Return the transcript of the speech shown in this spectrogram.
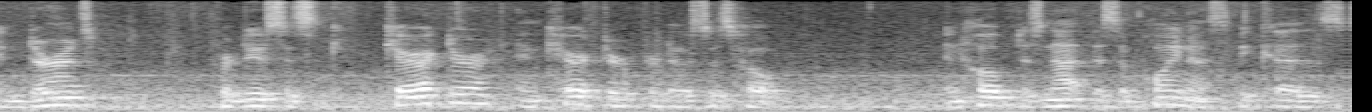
endurance produces character, and character produces hope. And hope does not disappoint us because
